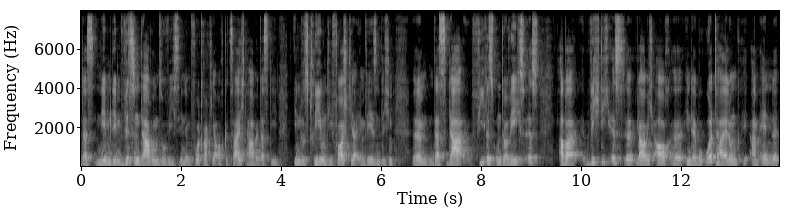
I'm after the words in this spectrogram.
dass neben dem Wissen darum, so wie ich es in dem Vortrag ja auch gezeigt habe, dass die Industrie und die forscht ja im Wesentlichen, ähm, dass da vieles unterwegs ist aber wichtig ist, äh, glaube ich, auch äh, in der Beurteilung am Ende,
